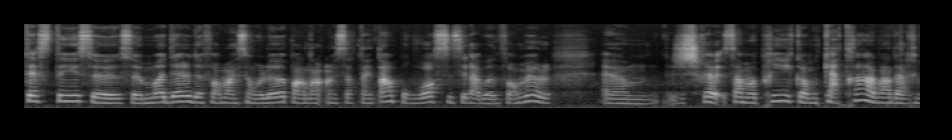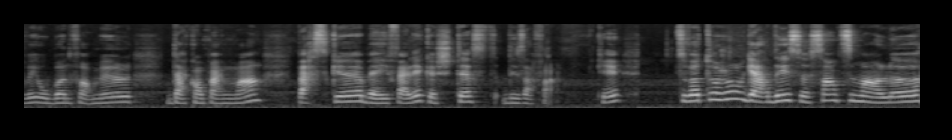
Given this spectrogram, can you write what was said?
tester ce, ce, modèle de formation-là pendant un certain temps pour voir si c'est la bonne formule. Euh, je serais, ça m'a pris comme quatre ans avant d'arriver aux bonnes formules d'accompagnement parce que ben il fallait que je teste des affaires. Tu vas toujours garder ce sentiment-là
